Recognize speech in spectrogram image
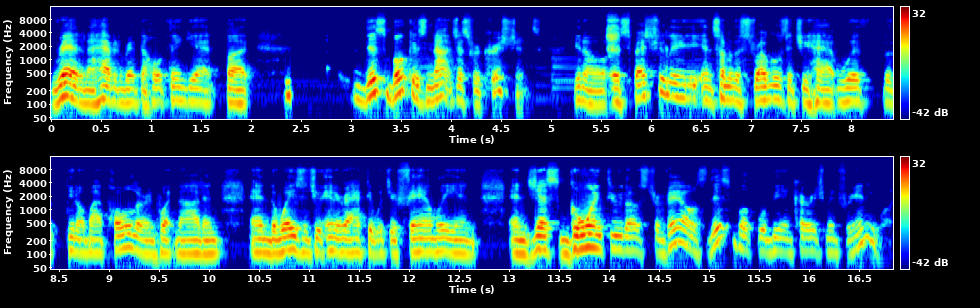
read, and I haven't read the whole thing yet, but this book is not just for Christians. You know, especially in some of the struggles that you had with, the, you know, bipolar and whatnot, and and the ways that you interacted with your family, and and just going through those travails. This book will be encouragement for anyone.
